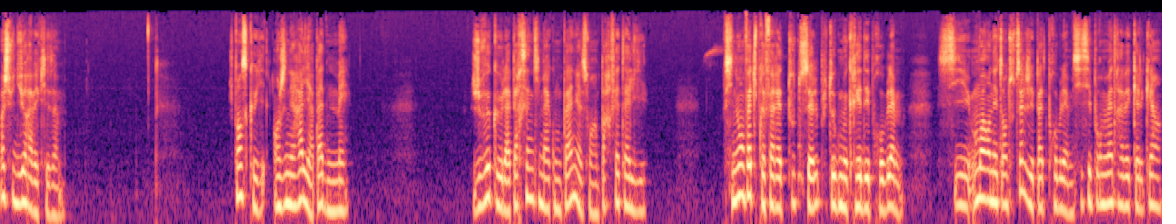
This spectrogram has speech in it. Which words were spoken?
Moi je suis dure avec les hommes. Je pense qu'en général il n'y a pas de mais je veux que la personne qui m'accompagne, soit un parfait allié. Sinon, en fait, je préfère être toute seule plutôt que me créer des problèmes. Si moi, en étant toute seule, j'ai pas de problème. Si c'est pour me mettre avec quelqu'un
